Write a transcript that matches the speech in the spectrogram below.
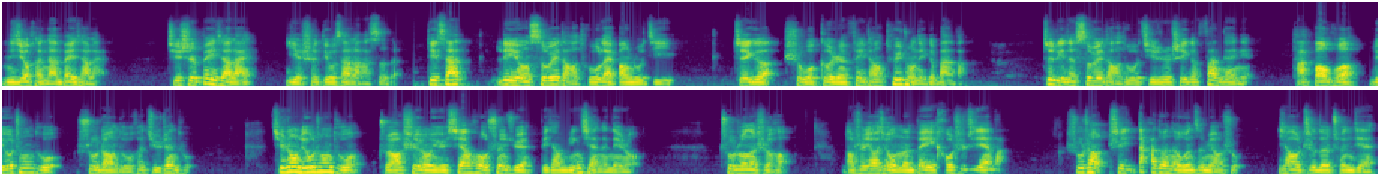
你就很难背下来。即使背下来，也是丢三落四的。第三，利用思维导图来帮助记忆。这个是我个人非常推崇的一个办法。这里的思维导图其实是一个泛概念，它包括流程图、树状图和矩阵图。其中流程图主要适用于先后顺序比较明显的内容。初中的时候，老师要求我们背《侯氏质检法》，书上是一大段的文字描述：要制得纯碱，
